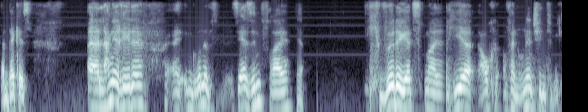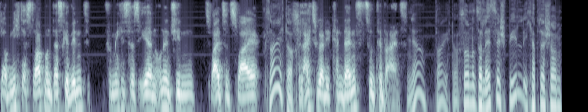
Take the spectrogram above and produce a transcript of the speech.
dann weg ist. Äh, lange Rede, äh, im Grunde sehr sinnfrei. Ja. Ich würde jetzt mal hier auch auf ein Unentschieden tippen. Ich glaube nicht, dass Dortmund das gewinnt. Für mich ist das eher ein Unentschieden 2 zu 2. Sag ich doch. Vielleicht sogar die Tendenz zu Tipp 1. Ja, sag ich doch. So, und unser letztes Spiel, ich habe es ja schon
